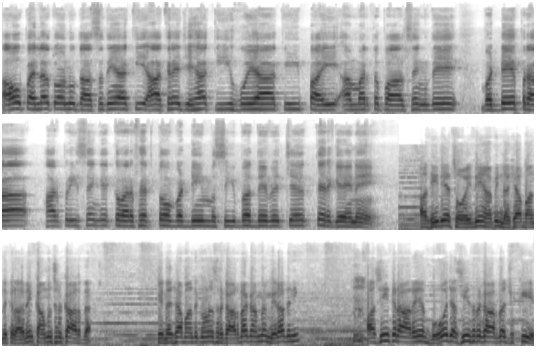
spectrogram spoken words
ਆਓ ਪਹਿਲਾਂ ਤੁਹਾਨੂੰ ਦੱਸਦੇ ਹਾਂ ਕਿ ਆਖਰੇ ਜਿਹਾ ਕੀ ਹੋਇਆ, ਕਿ ਭਾਈ ਅਮਰਤਪਾਲ ਸਿੰਘ ਦੇ ਵੱਡੇ ਭਰਾ ਹਰਪ੍ਰੀਤ ਸਿੰਘ ਇੱਕ ਵਾਰ ਫਿਰ ਤੋਂ ਵੱਡੀ ਮੁਸੀਬਤ ਦੇ ਵਿੱਚ ਘਿਰ ਗਏ ਨੇ। ਅਸੀਂ ਤੇ ਸੋਚਦੇ ਹਾਂ ਵੀ ਨਸ਼ਾ ਬੰਦ ਕਰਾ ਰਹੇ ਕੰਮ ਸਰਕਾਰ ਦਾ। ਇਹ ਨਸ਼ਾ ਬੰਦ ਕਰਾਉਣਾ ਸਰਕਾਰ ਦਾ ਕੰਮ ਹੈ ਮੇਰਾ ਤਾਂ ਨਹੀਂ। ਅਸੀਂ ਕਰਾ ਰਹੇ ਹਾਂ ਬੋਝ ਅਸੀਂ ਸਰਕਾਰ ਦਾ ਚੁੱਕੀਏ।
